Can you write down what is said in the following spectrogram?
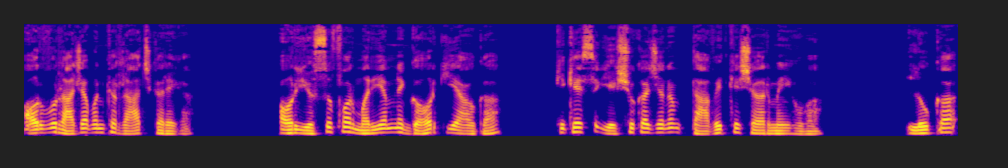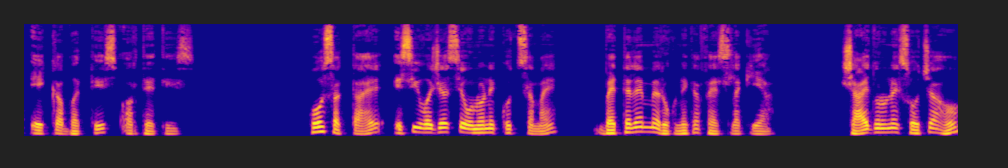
और वो राजा बनकर राज करेगा। और यूसुफ और मरियम ने गौर किया होगा कि कैसे यीशु का जन्म दाविद के शहर में ही हुआ। लूका एक का बत्तीस और तैतीस। हो सकता है इसी वजह से उन्होंने कुछ समय बेतलेम में रुकने का फैसला किया। शायद उन्होंने सोचा हो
